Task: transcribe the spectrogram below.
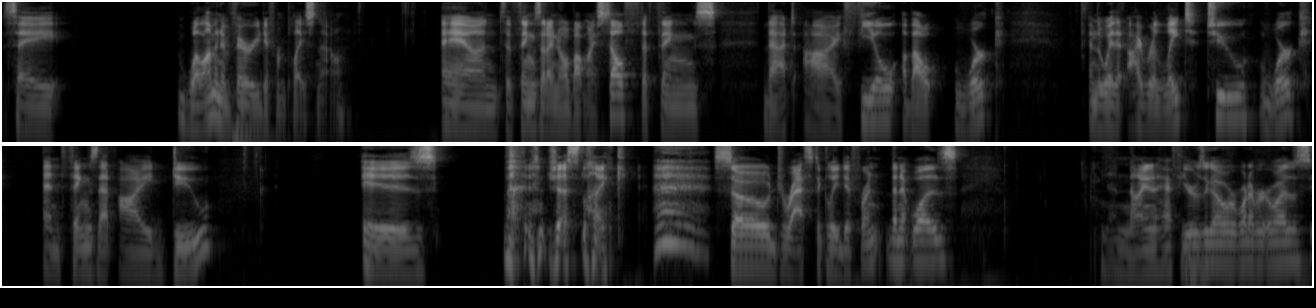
say well i'm in a very different place now. And the things that i know about myself the things that i feel about work and the way that i relate to work and things that I do is just like so drastically different than it was nine and a half years ago or whatever it was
